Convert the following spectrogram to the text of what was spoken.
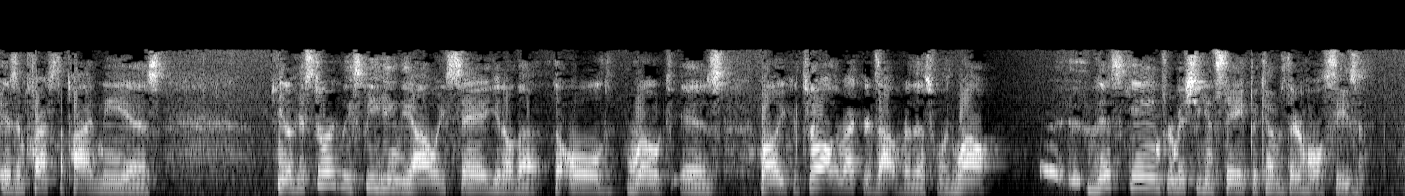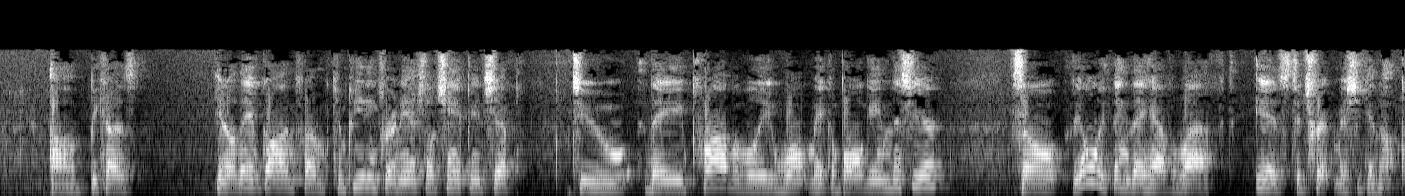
is impressed upon me is, you know, historically speaking, they always say, you know, the the old rote is, well, you could throw all the records out for this one. Well, this game for Michigan State becomes their whole season um, because, you know, they've gone from competing for a national championship to they probably won't make a bowl game this year. So the only thing they have left is to trip Michigan up.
